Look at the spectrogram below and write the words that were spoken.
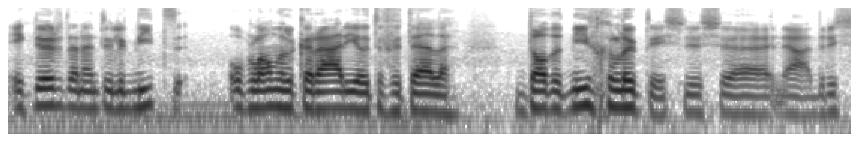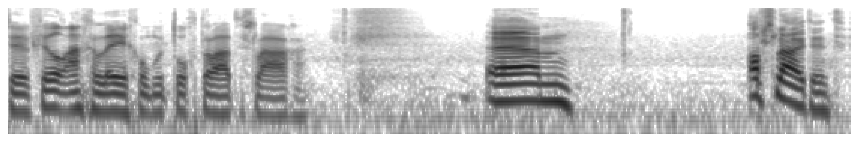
ik durf dan natuurlijk niet op landelijke radio te vertellen dat het niet gelukt is. Dus eh, ja, er is eh, veel aan gelegen om het toch te laten slagen. Ehm, afsluitend,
